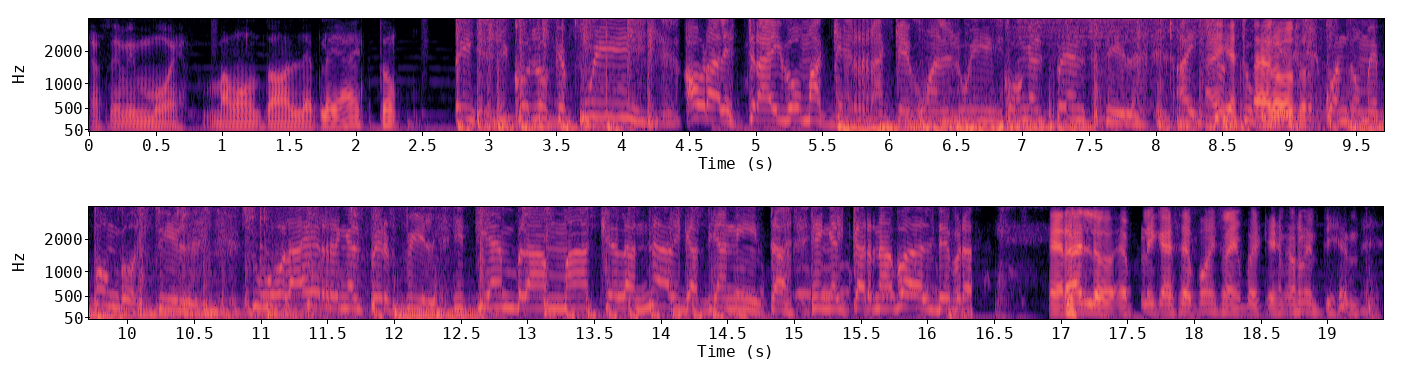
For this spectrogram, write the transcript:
Así mismo es. Vamos a darle play a esto. Y con lo que fui, les traigo más guerra que Juan Luis. Con el pencil, ay, Ahí está el otro. Cuando me pongo hostil, subo la R en el perfil y tiembla más que las nalgas de Anita en el carnaval de Brasil. Gerardo, explica ese punchline porque no lo entiende.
